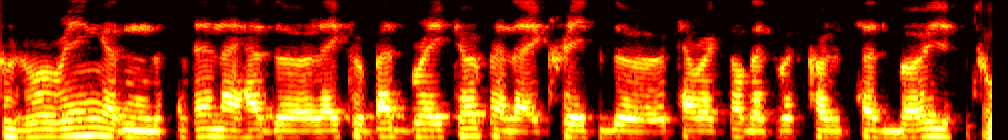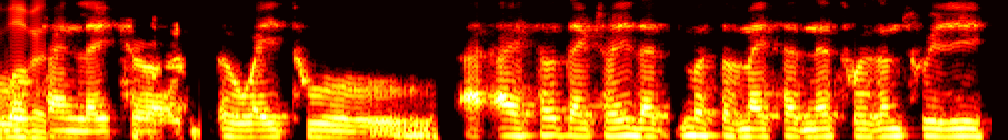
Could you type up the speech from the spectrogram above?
to drawing, and then I had uh, like a bad breakup, and I created a character that was called Sad Boy to Love it. find like a, a way to. I, I thought actually that most of my sadness wasn't really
